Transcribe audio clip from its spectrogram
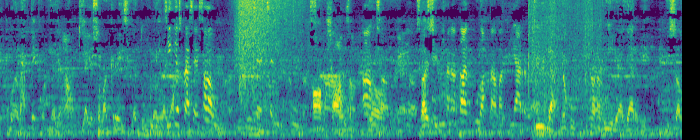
ehkä voi olla vähän pekonia ja nankkia, jos ollaan kreisillä tuulella. Ja Sitten jos pääsee saunaan, niin se, se niinku tuunaisi. aamusauna. Aamusauna, Joo. joo. Se Tai on sit- niinku ihanaa. Tai kulahtaa vaikka järveen. Kyllä, joku ihana viileä järvi, missä on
